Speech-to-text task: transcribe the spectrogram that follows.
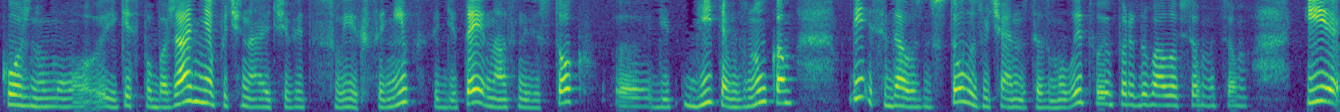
кожному якесь побажання, починаючи від своїх синів, від дітей, нас невісток, е, дітям, внукам. І сідалось до столу, звичайно, це з молитвою передавало всьому цьому. І е,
